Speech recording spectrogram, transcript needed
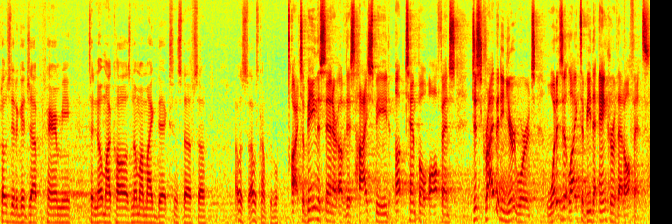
Coach did a good job preparing me to know my calls, know my mic decks and stuff. So I was I was comfortable. All right, so being the center of this high speed, up tempo offense, describe it in your words. What is it like to be the anchor of that offense?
